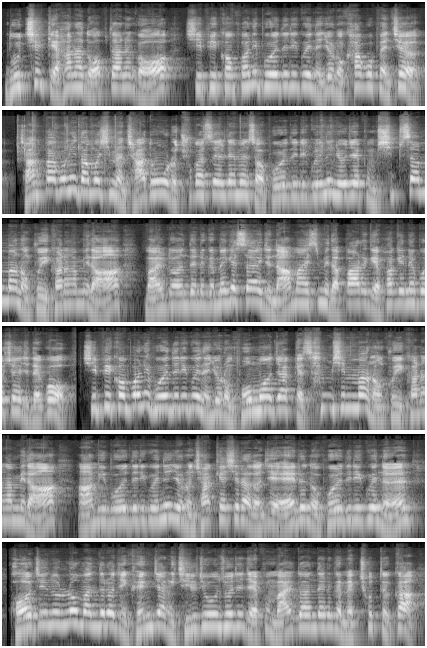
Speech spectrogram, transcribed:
놓칠 게 하나도 없다는 거 CP 컴퍼니 보여드리고 있는 이런 카고 팬츠 장바구니 담으시면 자동으로 추가 세일되면서 보여드리고 있는 이 제품 13만원 구입 가능합니다. 말도 안 되는 금액의 사이즈 남아있습니다. 빠르게 확인해 보셔야지 되고 CP 컴퍼니 보여드리고 있는 이런 보머 자켓 30만원 구입 가능합니다. 아미 보여드리고 있는 이런 자켓이라든지 에르노 보여드리고 있는 버진울로 만들어진 굉장히 질 좋은 소재 제품 말도 안 되는 금액 초특가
